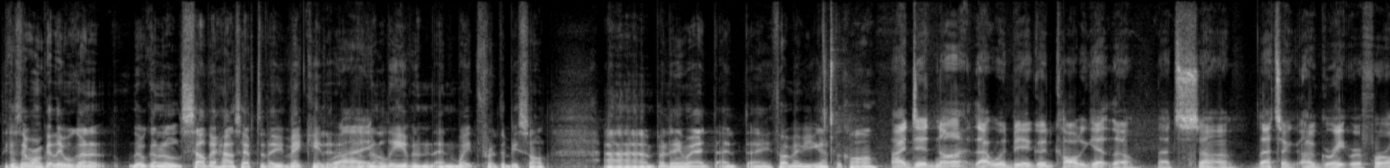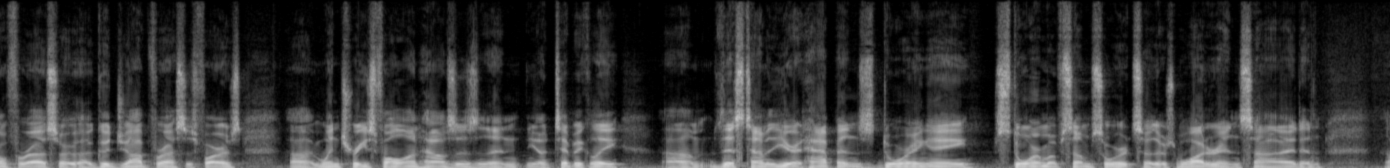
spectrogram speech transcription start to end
because they weren't. They were going to. They were going to sell their house after they vacated it. They were going to leave and, and wait for it to be sold. Uh, but anyway, I, I, I thought maybe you got the call. I did not. That would be a good call to get, though. That's uh, that's a, a great referral for us, or a good job for us as far as uh, when trees fall on houses, and then you know typically um, this time of the year it happens during a storm of some sort, so there's water inside and uh,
